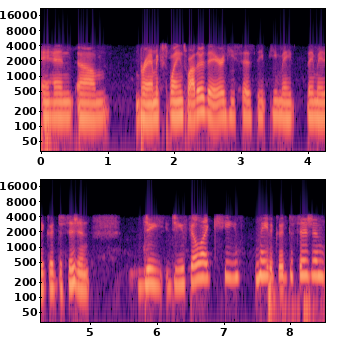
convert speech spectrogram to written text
and um Bram explains why they're there and he says he, he made they made a good decision do you, do you feel like he made a good decision?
